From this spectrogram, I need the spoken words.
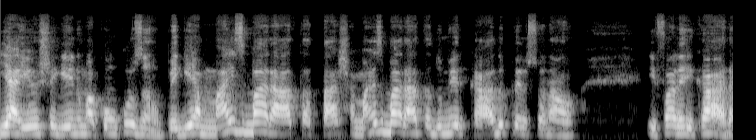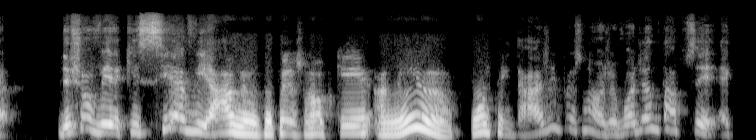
E aí eu cheguei numa conclusão. Peguei a mais barata, a taxa mais barata do mercado personal. E falei, cara, deixa eu ver aqui se é viável para o personal, porque a minha porcentagem personal, já vou adiantar para você, é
